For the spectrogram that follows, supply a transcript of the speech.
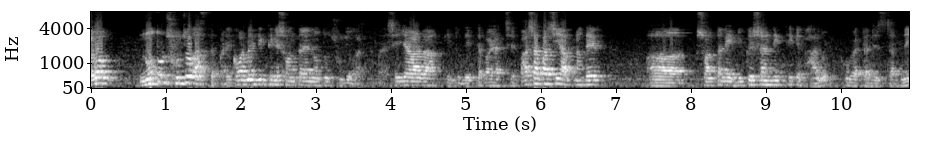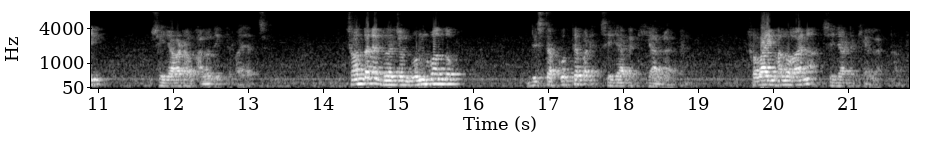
এবং নতুন সুযোগ আসতে পারে কর্মের দিক থেকে সন্তানের নতুন সুযোগ আসতে পারে। সেই জায়গাটা কিন্তু দেখতে পাওয়া যাচ্ছে। পাশাপাশি আপনাদের সন্তানের এডুকেশন দিক থেকে ভালো, খুব একটা ডিস্টার্ব নেই। সেই জায়গাটাও ভালো দেখতে পাওয়া যাচ্ছে। সন্তানের দু একজন বন্ধু বান্ধব ডিস্টার্ব করতে পারে, সেই জায়গাটা খেয়াল রাখবেন। সবাই ভালো হয় না, সেই জায়গাটা খেয়াল রাখতে হবে।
